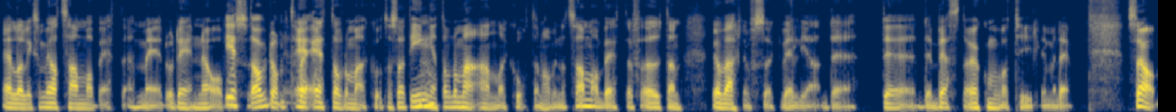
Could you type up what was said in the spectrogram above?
Eller liksom vi har ett samarbete med och det är Novus. Ett av de tre? Ett av de här korten. Så att inget mm. av de här andra korten har vi något samarbete för, utan vi har verkligen försökt välja det, det, det bästa och jag kommer vara tydlig med det. Så,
